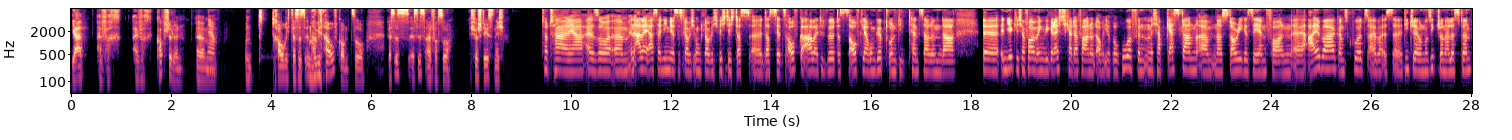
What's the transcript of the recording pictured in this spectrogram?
ja, einfach, einfach Kopfschütteln. Ähm, ja. Und traurig, dass es immer wieder aufkommt. So, es ist, es ist einfach so. Ich verstehe es nicht. Total, ja. Also ähm, in allererster Linie ist es, glaube ich, unglaublich wichtig, dass äh, das jetzt aufgearbeitet wird, dass es Aufklärung gibt und die Tänzerinnen da äh, in jeglicher Form irgendwie Gerechtigkeit erfahren und auch ihre Ruhe finden. Ich habe gestern ähm, eine Story gesehen von äh, Alba, ganz kurz. Alba ist äh, DJ und Musikjournalistin.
